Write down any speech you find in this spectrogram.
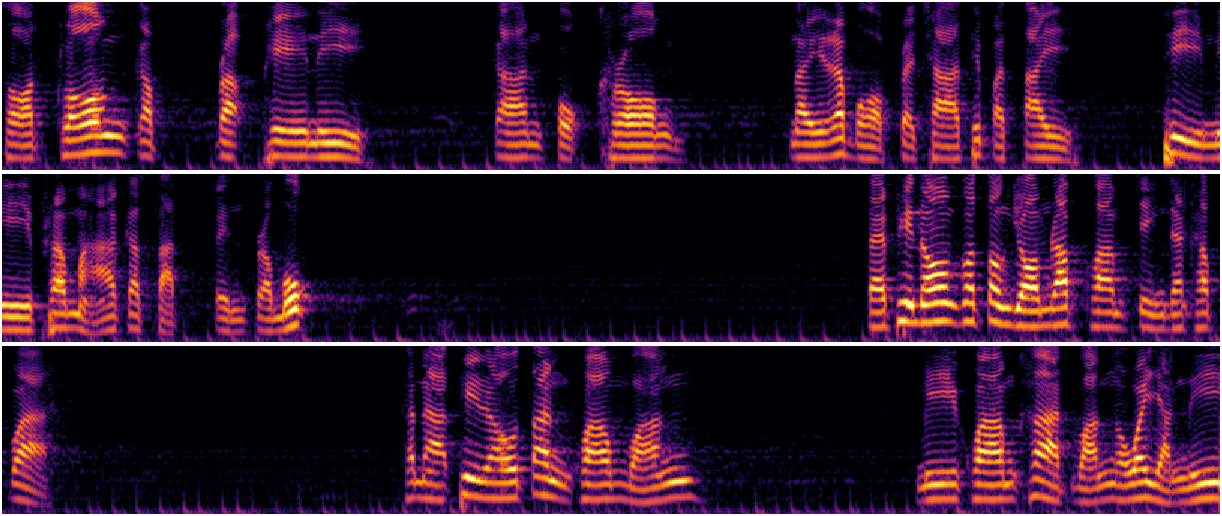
สอดคล้องกับประเพณีการปกครองในระบอบประชาธิปไตยที่มีพระมหากษัตริย์เป็นประมุขแต่พี่น้องก็ต้องยอมรับความจริงนะครับว่า ขณะที่เราตั้งความหวัง มีความคาดหวังเอาไว้อย่างนี้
